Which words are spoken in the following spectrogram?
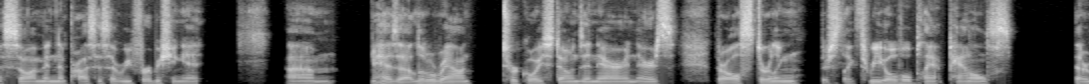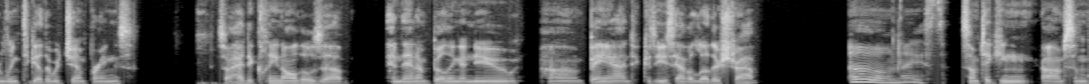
So I'm in the process of refurbishing it. Um, it has a little round turquoise stones in there, and there's they're all sterling. There's like three oval plant panels that are linked together with jump rings. So I had to clean all those up, and then I'm building a new um, band because it used to have a leather strap. Oh, nice. So I'm taking um, some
